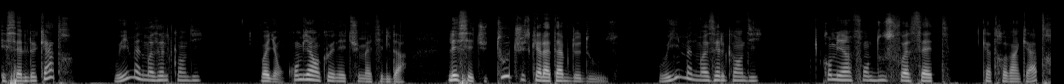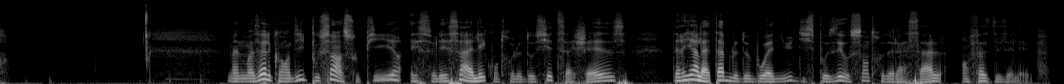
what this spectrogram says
Et celle de quatre? Oui, mademoiselle Candy. Voyons, combien en connais-tu, Mathilda? Laissais-tu toutes jusqu'à la table de douze? Oui, mademoiselle Candy. Combien font douze fois sept? Quatre-vingt-quatre. Mademoiselle Candy poussa un soupir et se laissa aller contre le dossier de sa chaise, derrière la table de bois nu disposée au centre de la salle, en face des élèves.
